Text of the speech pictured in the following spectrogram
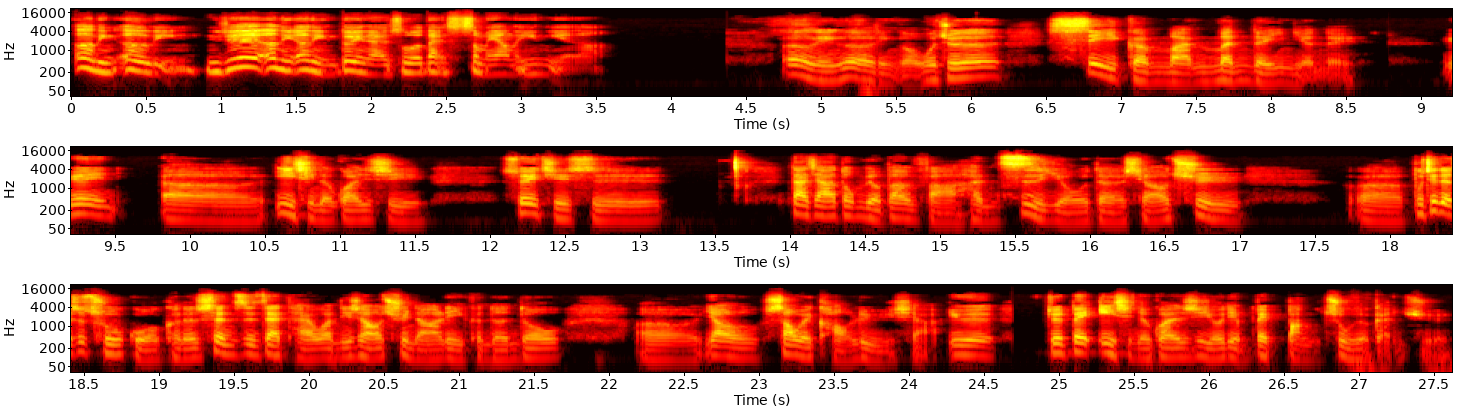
二零二零。你觉得二零二零对你来说带是什么样的一年啊？二零二零哦，我觉得是一个蛮闷的一年呢，因为呃疫情的关系，所以其实大家都没有办法很自由的想要去，呃，不见得是出国，可能甚至在台湾，你想要去哪里，可能都呃要稍微考虑一下，因为就被疫情的关系，有点被绑住的感觉。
